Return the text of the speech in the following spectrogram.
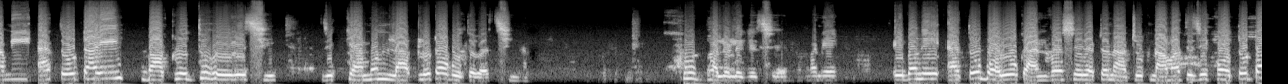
আমি এতটাই বাকরুদ্ধ হয়ে গেছি যে কেমন লাগলোটাও বলতে পারছি না। খুব ভালো লেগেছে। মানে এবং এই এত বড় ক্যানভাসের একটা নাটক নামাতে যে কতটা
